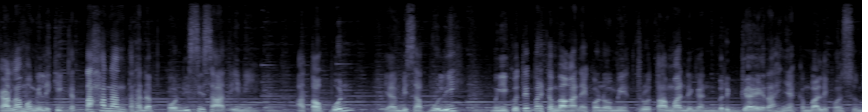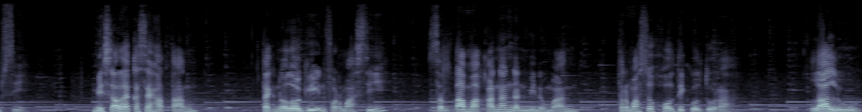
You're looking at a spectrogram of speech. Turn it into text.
karena memiliki ketahanan terhadap kondisi saat ini, ataupun yang bisa pulih mengikuti perkembangan ekonomi terutama dengan bergairahnya kembali konsumsi. Misalnya kesehatan, teknologi informasi, serta makanan dan minuman, termasuk hortikultura. Lalu,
